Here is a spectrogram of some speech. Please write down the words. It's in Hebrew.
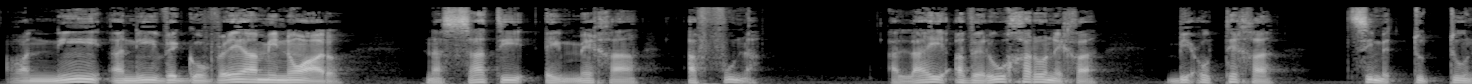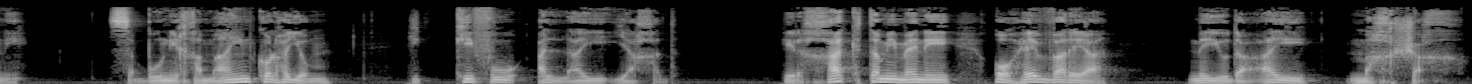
עני אני וגובע מנוער, נשאתי אימך אפונה. עלי עברו חרוניך, ביעותיך צימטוטוני. סבוני כמים כל היום, הקיפו עלי יחד. הרחקת ממני אוהב ורע, מיודעי מחשך.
